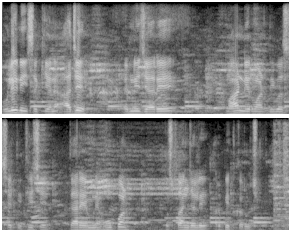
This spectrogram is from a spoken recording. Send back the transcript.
ભૂલી નહીં શકીએ અને આજે એમની જ્યારે મહાન નિર્માણ દિવસ છે, તિથિ છે, ત્યારે એમને હું પણ પુષ્પાંજલિ અર્પિત કરું છું.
